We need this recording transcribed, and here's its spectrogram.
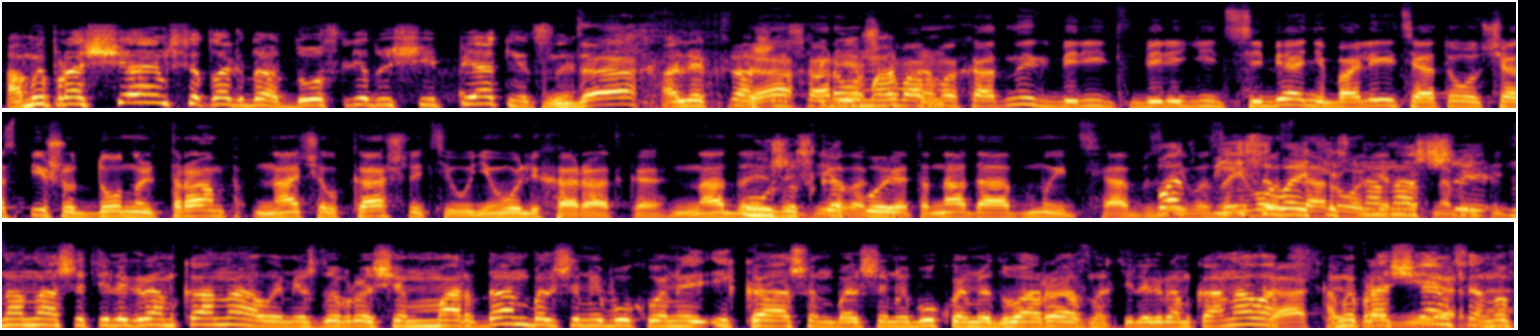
А мы прощаемся тогда до следующей пятницы. Да, Олег Кашин, да хороших вам выходных, берите, берегите себя, не болейте, а то вот сейчас пишут, Дональд Трамп начал кашлять, и у него лихорадка. Надо Ужас это дело, какой. это надо обмыть. Об, Подписывайтесь за его, на, наши, на наши телеграм-каналы, между прочим, Мардан большими буквами и Кашин большими буквами, два разных телеграм-канала. А мы прощаемся, верно.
